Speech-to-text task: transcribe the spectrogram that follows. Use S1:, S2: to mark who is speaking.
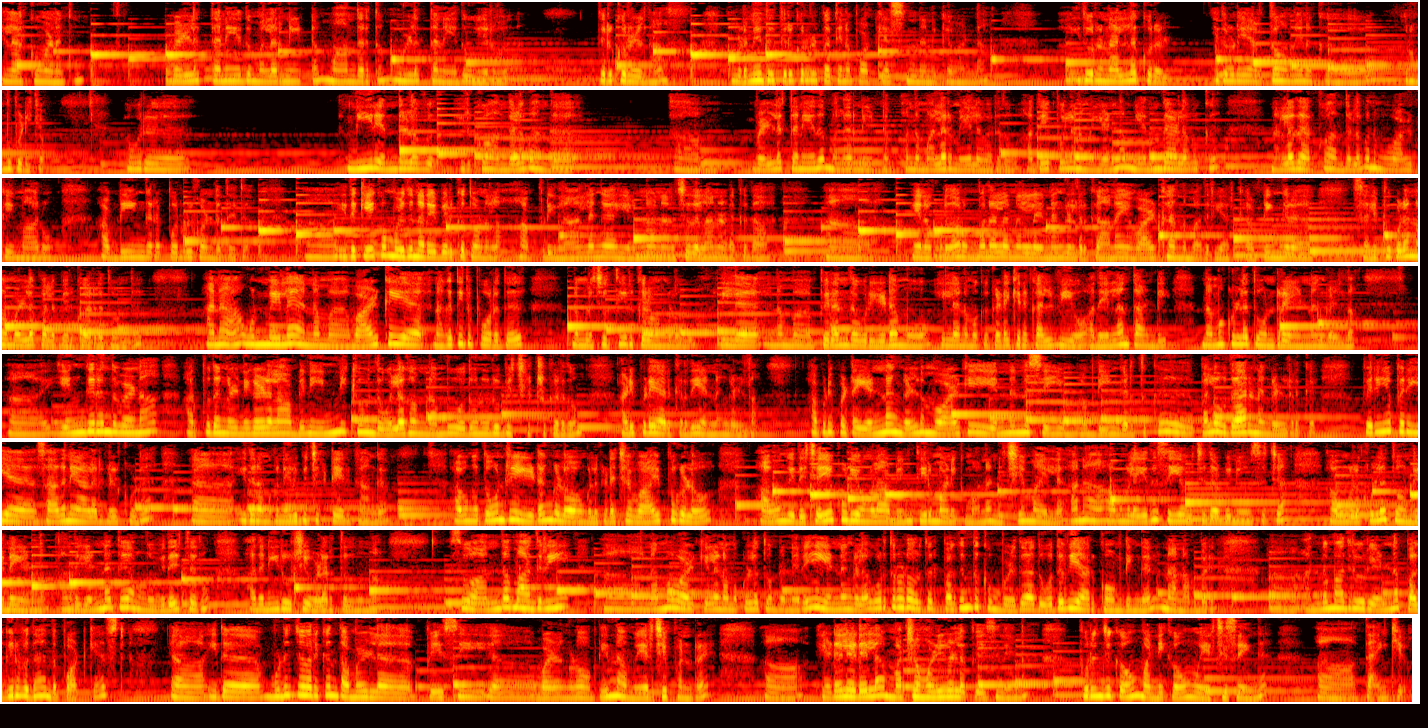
S1: எல்லாருக்கும் வணக்கம். வெள்ளத்தனையது மலர் நீட்டம் மாந்தர்த்தம் உள்ளத்தனையது உயர்வு. திருக்குறள் தான். உடனே இது திருக்குறள் பற்றின பாட்காஸ்ட்னு நினைக்க வேண்டாம். இது ஒரு நல்ல குறள். இதோடைய அர்த்தம் வந்து எனக்கு ரொம்ப பிடிக்கும். ஒரு நீர் எந்த அளவு இருக்கோ அந்தளவு அந்த வெள்ளத்தனையது மலர் நீட்டம் அந்த மலர் மேலே வருதோ அதே போல் நம்ம எண்ணம் எந்த அளவுக்கு நல்லதாக இருக்கோ அந்த அளவு நம்ம வாழ்க்கை மாறும் அப்படிங்கிற பொருள் கொண்டது இது. இதை கேட்கும் பொழுது நிறைய பேருக்கு தோணலாம். அப்படிலாம் இல்லைங்க. எண்ணம் நினச்சதெல்லாம் நடக்குதா? எனக்கு கூட தான் ரொம்ப நல்ல நல்ல எண்ணங்கள் இருக்குது ஆனால் என் வாழ்க்கை அந்த மாதிரியாக இருக்குது அப்படிங்கிற சலிப்பு கூட நம்மளில் பல பேருக்கு வர்றது உண்டு. ஆனால் உண்மையில் நம்ம வாழ்க்கையை நகர்த்திட்டு போகிறது நம்மளை சுற்றி இருக்கிறவங்களோ இல்லை நம்ம பிறந்த ஒரு இடமோ இல்லை நமக்கு கிடைக்கிற கல்வியோ அதையெல்லாம் தாண்டி நமக்குள்ளே தோன்ற எண்ணங்கள் தான். எங்கிருந்து வேணால் அற்புதங்கள் நிகழலாம் அப்படின்னு இன்றைக்கும் இந்த உலகம் நம்புவதும் நிரூபிச்சுக்கிட்டு இருக்கிறதும் அடிப்படையாக இருக்கிறது எண்ணங்கள் தான். அப்படிப்பட்ட எண்ணங்கள் நம்ம வாழ்க்கையை என்னென்ன செய்யும் அப்படிங்கிறதுக்கு பல உதாரணங்கள் இருக்குது பெரிய பெரிய சாதனையாளர்கள் கூட இதை நமக்கு நிரூபிச்சுக்கிட்டே இருக்காங்க. அவங்க தோன்றிய இடங்களோ அவங்களுக்கு கிடைச்ச வாய்ப்புகளோ அவங்க இதை செய்யக்கூடியவங்களா அப்படின்னு தீர்மானிக்குமானா நிச்சயமா இல்லை. ஆனால் அவங்கள எது செய்ய வச்சுது அப்படின்னு யோசிச்சா அவங்களுக்குள்ள தோன்றின எண்ணம். அந்த எண்ணத்தை அவங்க விதைத்ததும் அதை நீரூற்றி வளர்த்ததும் தான். ஸோ அந்த மாதிரி நம்ம வாழ்க்கையில் நமக்குள்ள தோன்ற நிறைய எண்ணங்களை ஒருத்தரோட ஒருத்தர் பகிர்ந்துக்கும் பொழுது அது உதவியாக இருக்கும் அப்படிங்கிறத நான் நம்புகிறேன் அந்த மாதிரி ஒரு எண்ண பகிர்வு தான் இந்த பாட்காஸ்ட் இதை முடிஞ்ச வரைக்கும் தமிழில் பேசி வழங்கணும் அப்படின்னு நான் முயற்சி பண்ணுறேன் இடையில மற்ற மொழிகளில் பேசினேன்னா புரிஞ்சுக்கவும் மன்னிக்கவும் முயற்சி செய்யுங்க. தேங்க்யூ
